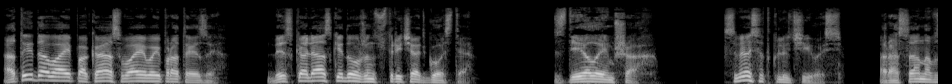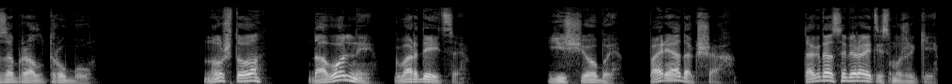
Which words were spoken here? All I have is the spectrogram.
А ты давай пока осваивай протезы. Без коляски должен встречать гостя». «Сделаем шах». Связь отключилась. Расанов забрал трубу. «Ну что, довольны, гвардейцы?» «Еще бы. Порядок, шах. Тогда собирайтесь, мужики.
